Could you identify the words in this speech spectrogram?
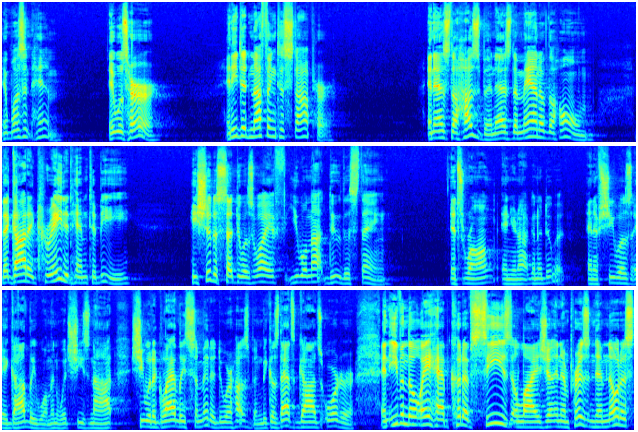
it wasn't him, it was her. And he did nothing to stop her. And as the husband, as the man of the home that God had created him to be, he should have said to his wife, You will not do this thing. It's wrong, and you're not going to do it. And if she was a godly woman, which she's not, she would have gladly submitted to her husband because that's God's order. And even though Ahab could have seized Elijah and imprisoned him, notice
